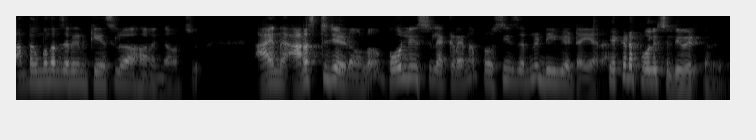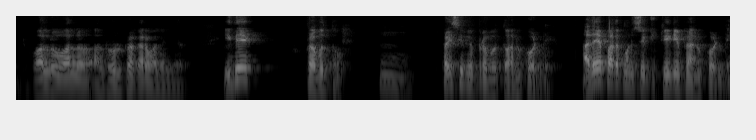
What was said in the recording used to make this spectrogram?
అంతకు ముందర జరిగిన కేసుల వ్యవహారం కావచ్చు ఆయన అరెస్ట్ చేయడంలో పోలీసులు ఎక్కడైనా ప్రొసీజర్ని డీవియేట్ అయ్యారా? ఎక్కడ పోలీసులు డిబేట్ కాలేదు. వాళ్ళు వాళ్ళు రూల్ ప్రకారం వాళ్ళు వెళ్ళారు. ఇదే ప్రభుత్వం. వైసీపీ ప్రభుత్వం అనుకోండి అదే పదకొండు సీట్లు టీడీపీ అనుకోండి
